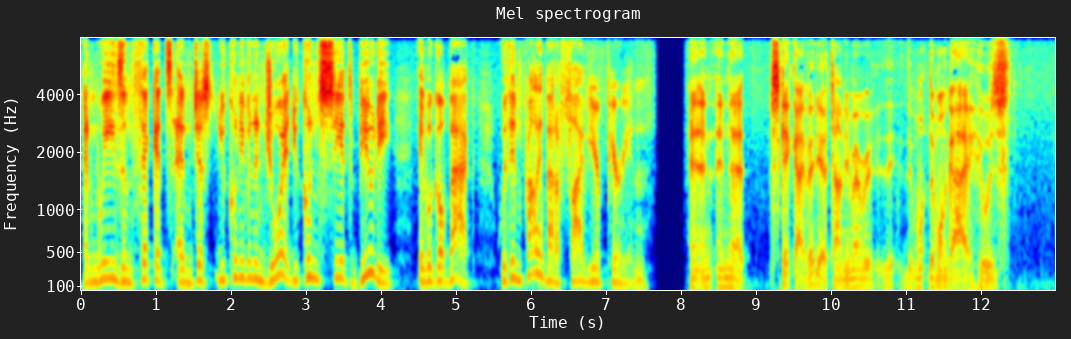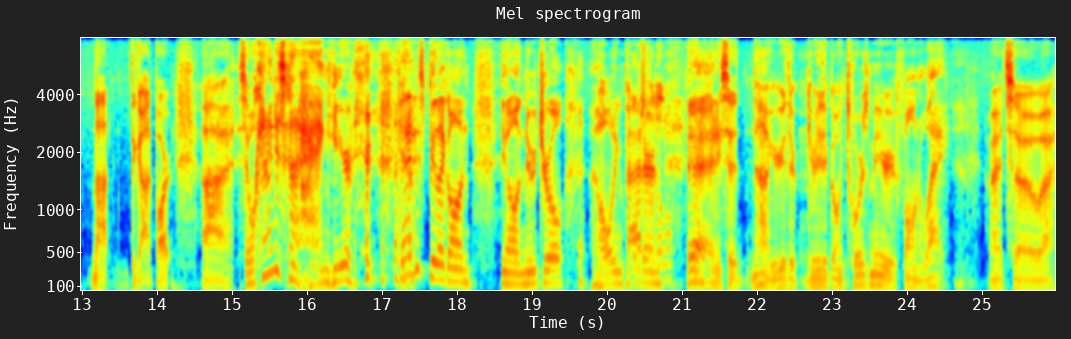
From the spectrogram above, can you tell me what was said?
and weeds and thickets and just you couldn't even enjoy it. You couldn't see its beauty. It would go back within probably about a five year period. Mm. And, and, and that skit guy video, Tom, you remember the, the, the one guy who was not the God part, uh, said, "Well, can I just kind of hang here? can I just be like on, you know, neutral holding pattern?" Yeah. yeah. And he said, "No, you're either you're either going towards me or you're falling away." Yeah. Right. So. Uh,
